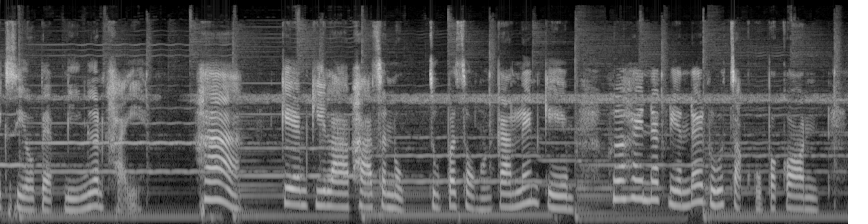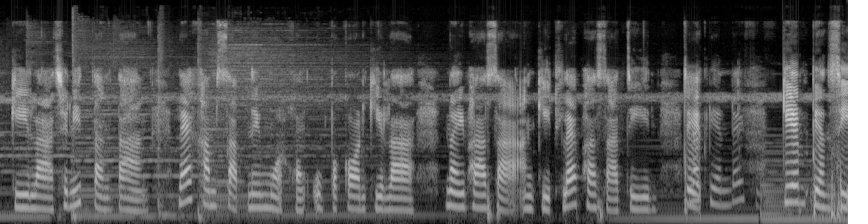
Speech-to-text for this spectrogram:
Excel แบบมีเงื่อนไข 5. เกมกีฬาพาสนุก จุดประสงค์ของการเล่นเกม เพื่อให้นักเรียนได้รู้จักอุปกรณ์ กีฬาชนิดต่างๆ และคำศัพท์ในหมวดของอุปกรณ์กีฬา ในภาษาอังกฤษและภาษาจีนนักเรียนได้ฝึกเกมเปลี่ยนสี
